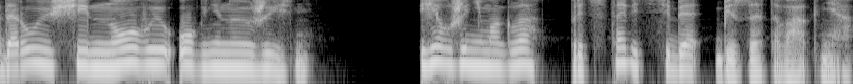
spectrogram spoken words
и дарующий новую огненную жизнь. Я уже не могла представить себя без этого огня.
